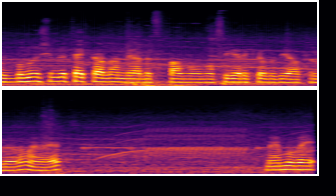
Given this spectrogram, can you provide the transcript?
Bu- Bunun şimdi tekrardan bir yerde spawn olması gerekiyordu diye hatırlıyorum evet. Memur bey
